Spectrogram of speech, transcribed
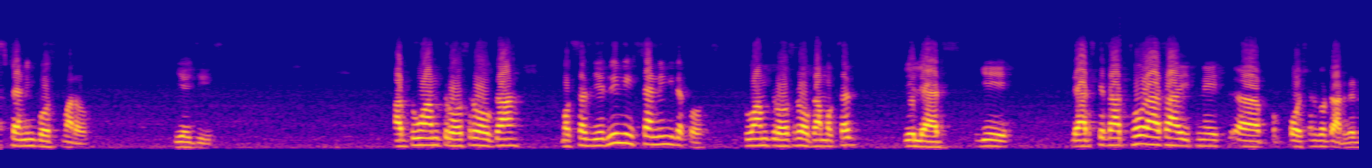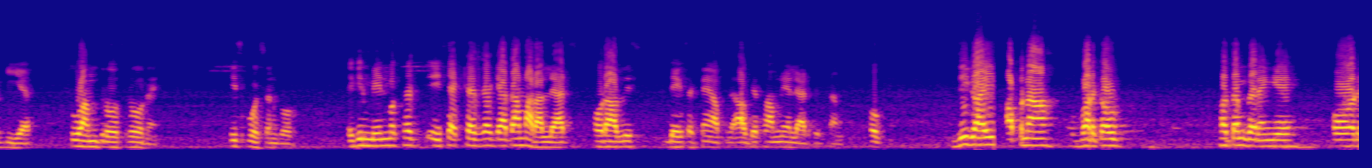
स्टैंडिंग पोस्ट मारो। ये चीज़ अब टू आर्म क्रॉस रो का मकसद ये नहीं स्टैंडिंग रखो। टू आर्म क्रॉस रो का मकसद ये लैड्स ये लैड्स के साथ थोड़ा सा इसने इस पोर्शन को टारगेट किया है। टू आर्म क्रॉस रो ने इस पोर्शन को। लेकिन मेन मकसद इस एक्सरसाइज का क्या था? हमारा लैड्स और आप इस देख सकते हैं आप आपके सामने लैट सिस्टम ओके जी गाइस अपना वर्कआउट खत्म करेंगे, और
